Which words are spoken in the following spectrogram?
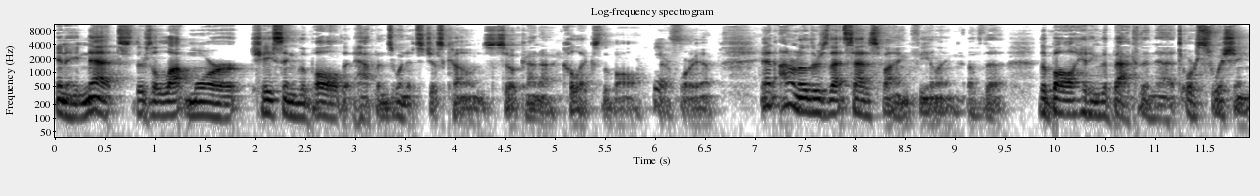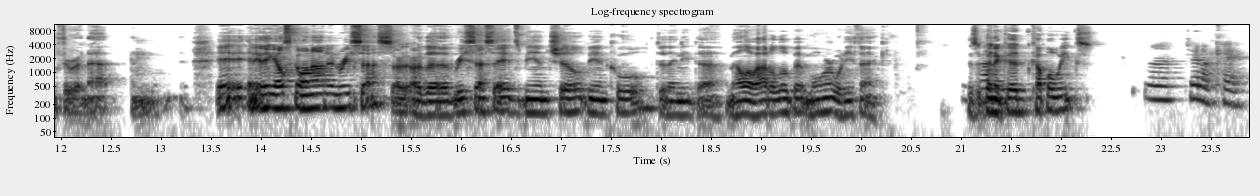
in a net, there's a lot more chasing the ball that happens when it's just cones. So it kind of collects the ball there for you. And I don't know, there's that satisfying feeling of the, the ball hitting the back of the net or swishing through a net. And anything else going on in recess? Are, are the recess aides being chill, being cool? Do they need to mellow out a little bit more? What do you think? Has it been a good couple weeks? uh, doing okay.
